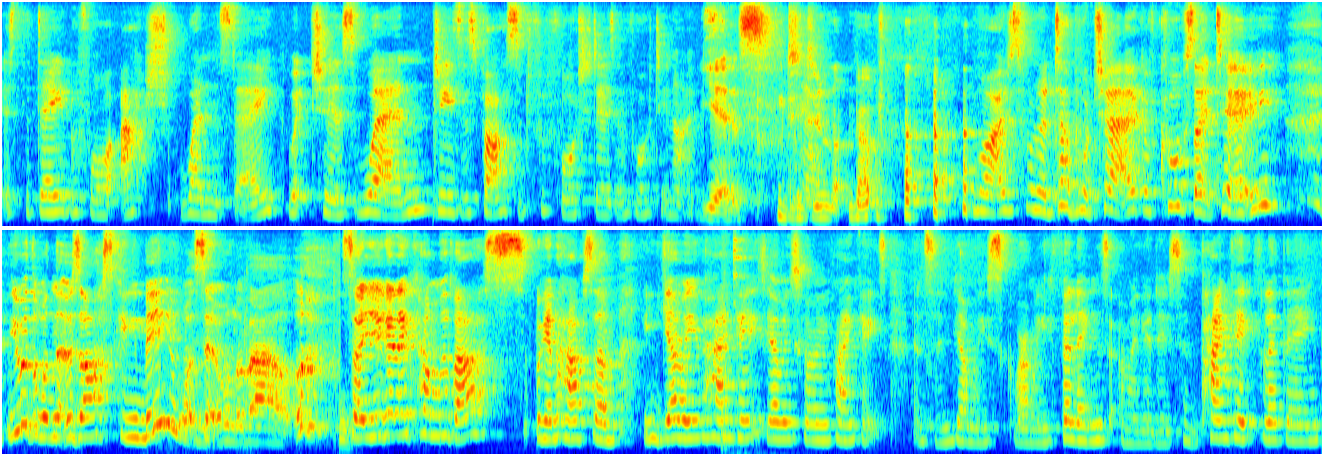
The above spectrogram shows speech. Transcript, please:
It's the day before Ash Wednesday, which is when Jesus fasted for 40 days and 40 nights. Yes. Did Yeah. you not know that? Well, I just want to double check. Of course I do. You were the one that was asking me what's it all about. so you're going to come with us. We're going to have some yummy pancakes, yummy scrummy pancakes, and some yummy scrummy fillings. And we're to do some pancake flipping.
